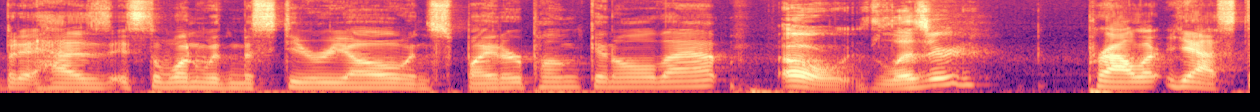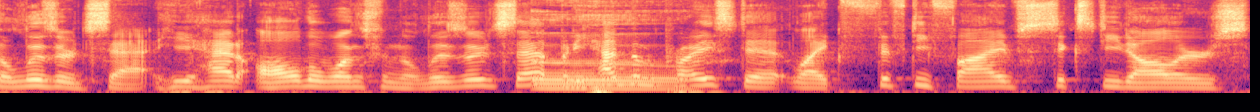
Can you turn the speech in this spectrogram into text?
but it has it's the one with Mysterio and Spider Punk and all that. Oh, lizard. Prowler, yes, the lizard set. He had all the ones from the lizard set, but he had them priced at like $55, 60 dollars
